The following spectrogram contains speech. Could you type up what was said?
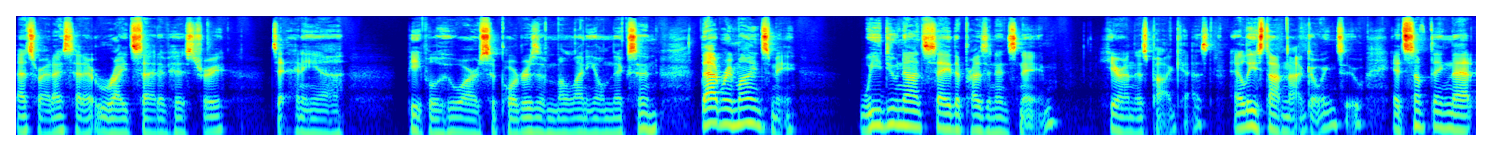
That's right, I said it right side of history to any uh, people who are supporters of Millennial Nixon. That reminds me, we do not say the president's name. here on this podcast. At least I'm not going to. It's something that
